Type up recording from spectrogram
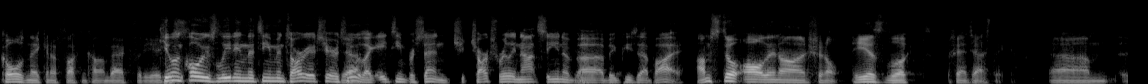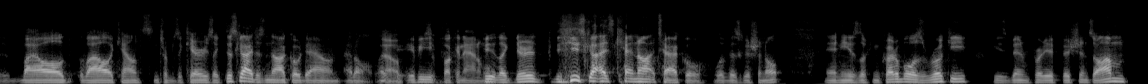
Cole's making a fucking comeback for the ages. Keelan Cole is leading the team in target share too, Yeah. like 18%. Ch- Chark's really not seeing a, Yeah. a big piece of that pie. I'm still all in on Shenault. He has looked fantastic. Um, by all by all accounts, in terms of carries, like this guy does not go down at all. Like no, if he's a fucking animal. Be- like there these guys cannot tackle Laviska Shenault and he has looked incredible as a rookie he's been pretty efficient so i'm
